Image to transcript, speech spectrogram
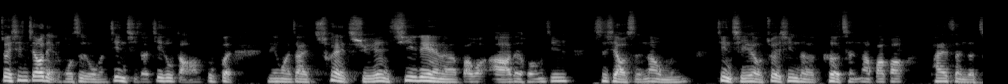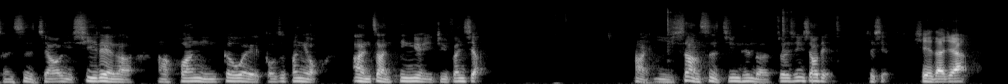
最新焦点或是我们近期的技术导航部分。另外在 Trade 学院系列呢，包括 R 的黄金四小时，那我们近期也有最新的课程，那包括 Python 的城市交易系列呢。啊，欢迎各位投资朋友按赞、订阅以及分享。啊，以上是今天的最新焦点，谢谢，谢谢大家。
